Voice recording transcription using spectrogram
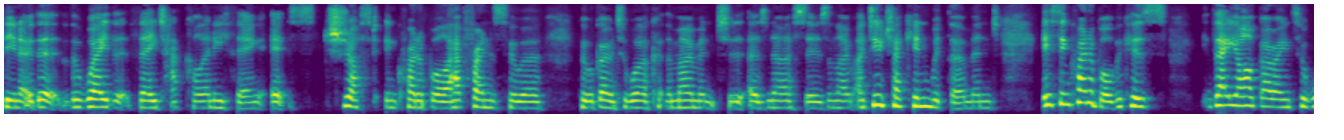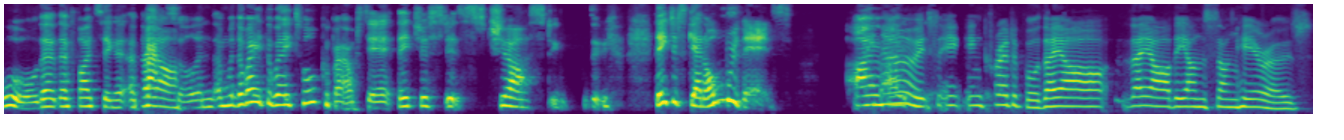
you know the the way that they tackle anything, it's just incredible. I have friends who are who are going to work at the moment as nurses, and I, I do check in with them, and it's incredible because they are going to war. They're they're fighting a, a battle, and and the way the way they talk about it, they just it's just they just get on with it. I, I know I, it's incredible. They are they are the unsung heroes.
